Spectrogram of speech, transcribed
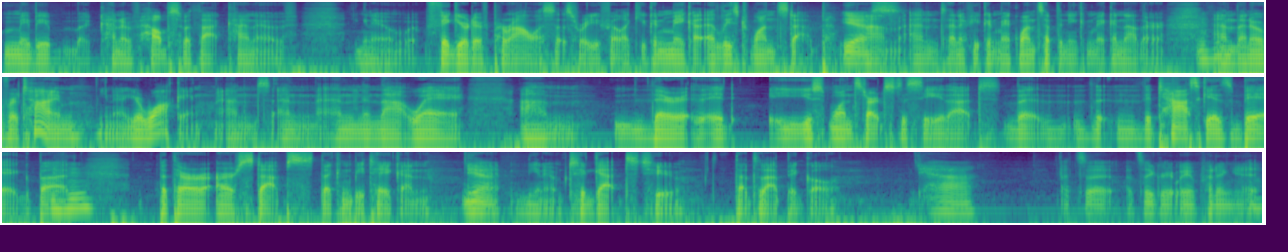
maybe kind of helps with that kind of, you know, figurative paralysis, where you feel like you can make a, at least one step. Yes. Um, and and if you can make one step, then you can make another, and then over time, you know, you're walking, and and and in that way, um, there it you, one starts to see that the the, the task is big, but but there are, are steps that can be taken. Yeah. you know, to get to that to that big goal. Yeah, that's a that's a great way of putting it,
